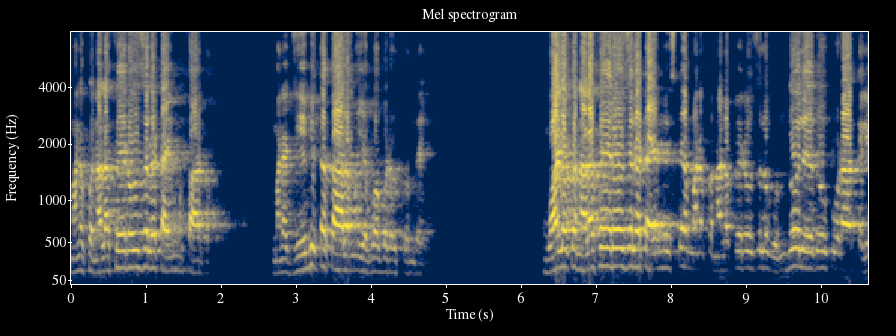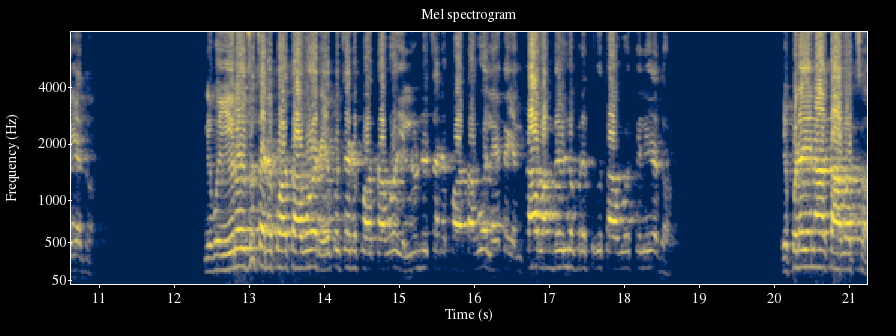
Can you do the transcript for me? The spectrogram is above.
మనకు నలభై రోజుల టైం కాదు. మన జీవిత కాలం ఇవ్వబడుతుంది. వాళ్ళకు నలభై రోజుల టైం ఇస్తే మనకు నలభై రోజులు ఉందో లేదో కూడా తెలియదు. నువ్వు ఈ రోజు చనిపోతావో రేపు చనిపోతావో ఎల్లుండి చనిపోతావో లేక ఇంకా వందేళ్ళు బ్రతుకుతావో తెలియదు. ఎప్పుడైనా కావచ్చు.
